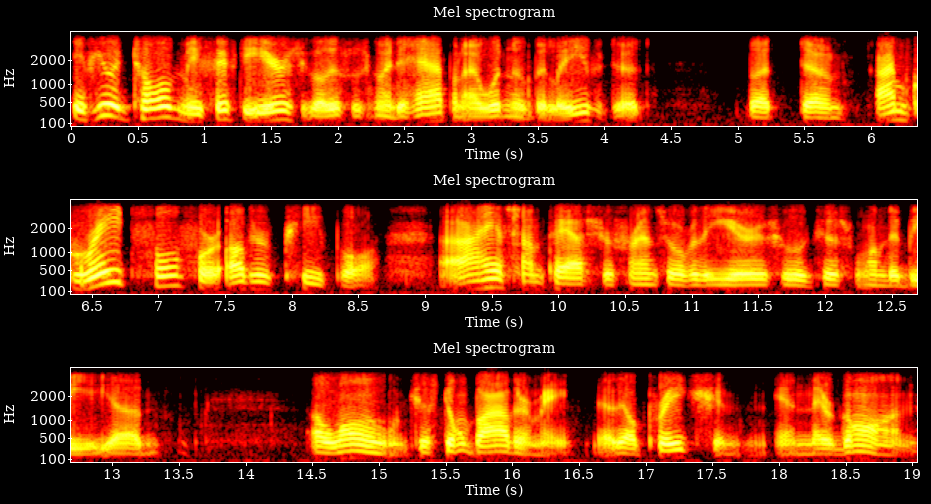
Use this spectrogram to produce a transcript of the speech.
if you had told me 50 years ago this was going to happen, I wouldn't have believed it. But um, I'm grateful for other people. I have some pastor friends over the years who have just wanted to be um, alone. Just don't bother me. They'll preach and and they're gone.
